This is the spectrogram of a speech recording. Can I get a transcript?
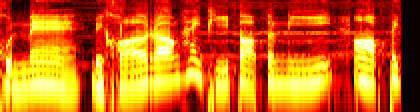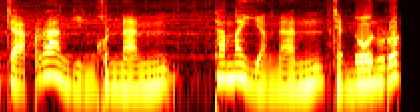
คุณแม่ได้ขอร้องให้ผีปอบตนนี้ออกไปจากร่างหญิงคนนั้น ถ้าไม่อย่างนั้นจะโดนรด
